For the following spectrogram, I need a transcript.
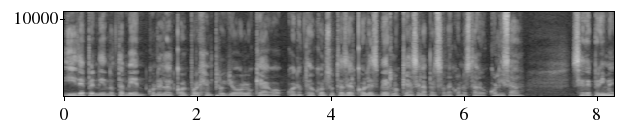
Y dependiendo también con el alcohol, por ejemplo, yo lo que hago cuando tengo consultas de alcohol es ver lo que hace la persona cuando está alcoholizada. Se deprime,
